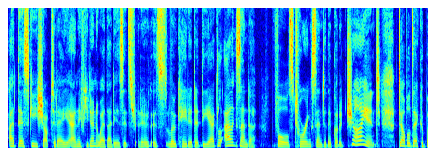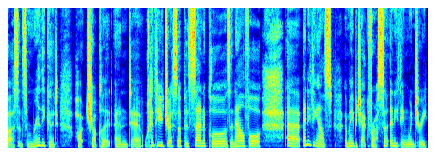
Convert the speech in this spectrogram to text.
at their ski shop today. And if you don't know where that is, it's, it's located at the Alexander Falls Touring Center. They've got a giant double decker bus and some really good hot chocolate. And uh, whether you dress up as Santa Claus, an elf, or uh, anything else, maybe Jack Frost, anything wintry,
